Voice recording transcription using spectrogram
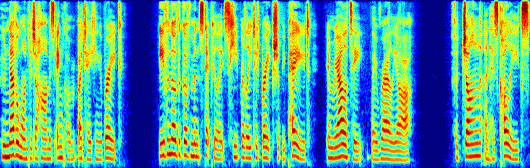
who never wanted to harm his income by taking a break. Even though the government stipulates heat related breaks should be paid, in reality, they rarely are. For Zhang and his colleagues,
